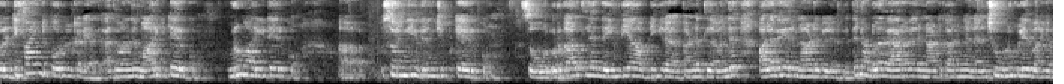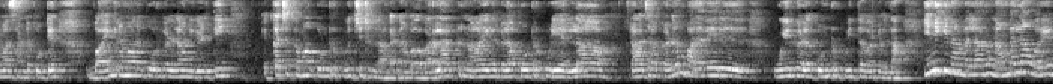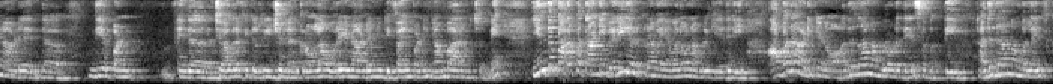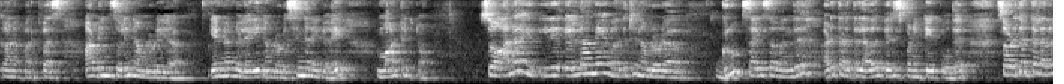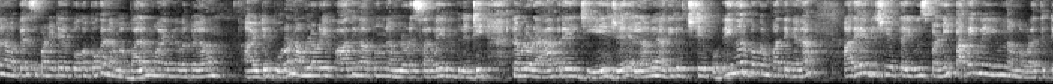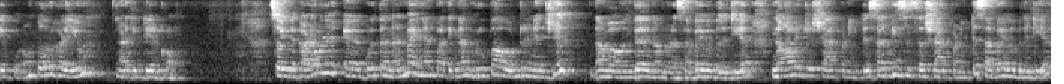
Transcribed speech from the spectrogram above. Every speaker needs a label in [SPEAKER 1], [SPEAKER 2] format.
[SPEAKER 1] ஒரு டிஃபைன்டு பொருள் கிடையாது. அது வந்து மாறிக்கிட்டே இருக்கும். உருமாறிக்கிட்டே இருக்கும். சுருங்கி விரிஞ்சுக்கிட்டே இருக்கும். ஸோ ஒரு காலத்தில் இந்த இந்தியா அப்படிங்கிற கண்டத்தில் வந்து பலவேறு நாடுகள் இருந்தது. நம்மளாம் வேறு வேறு நாட்டுக்காரங்க நினச்சி உள்ளுக்குள்ளேயே பயங்கரமாக சண்டை போட்டு பயங்கரமான போர்கள்லாம் நிகழ்த்தி எக்கச்சக்கமாக கொன்று குவிச்சிட்டு இருந்தாங்க. நம்ம வரலாற்று நாயகர்களாக போற்றக்கூடிய எல்லா ராஜாக்களும் பலவேறு உயிர்களை கொன்று குவித்தவர்கள் தான். இன்னைக்கு நம்ம எல்லாரும் நம்ம எல்லாம் ஒரே நாடு இந்த இந்திய பண் இந்த ஜியாகிரபிக்கல் ரீஜன்ல இருக்கிறவங்கலாம் ஒரே நாடுன்னு டிஃபைன் பண்ணி நம்ப ஆரம்பிச்சோமே இந்த பரப்பை தாண்டி வெளியில இருக்கிறவன் எவனோ நம்மளுக்கு எதிரி. அவனை அடிக்கணும். அதுதான் நம்மளோட தேசபக்தி. அதுதான் நம்ம லைஃப்க்கான பர்பஸ் அப்படின்னு சொல்லி நம்மளுடைய எண்ணங்களை நம்மளோட சிந்தனைகளை மாற்றிக்கிட்டோம். ஸோ ஆனால் இது எல்லாமே வந்துட்டு நம்மளோட குரூப் சைஸை வந்து அடுத்தடுத்த லெவல் பெருசு பண்ணிகிட்டே போகுது. ஸோ அடுத்தடுத்த லெவல் நம்ம பெருசு பண்ணிகிட்டே போக போக நம்ம பலம் வாய்ந்தவர்களாக ஆகிட்டே போகிறோம் நம்மளுடைய பாதுகாப்பும் நம்மளோட சர்வைவபிலிட்டி நம்மளோட ஆவரேஜ் ஏஜ் எல்லாமே அதிகரிச்சுட்டே போகுது. இன்னொரு பக்கம் பார்த்தீங்கன்னா அதே விஷயத்தை யூஸ் பண்ணி பகைமையும் நம்ம வளர்த்துக்கிட்டே போகிறோம் போர்களையும் நடத்திக்கிட்டே இருக்கிறோம். ஸோ இந்த கடவுள் கொடுத்த நன்மை என்னன்னு பார்த்தீங்கன்னா குரூப்பாக ஒன்றிணைஞ்சு நம்ம வந்து நம்மளோட சர்வைவபிலிட்டியை நாலேஜை ஷேர் பண்ணிக்கிட்டு சர்வீசஸை ஷேர் பண்ணிக்கிட்டு சர்வைவபிலிட்டியை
